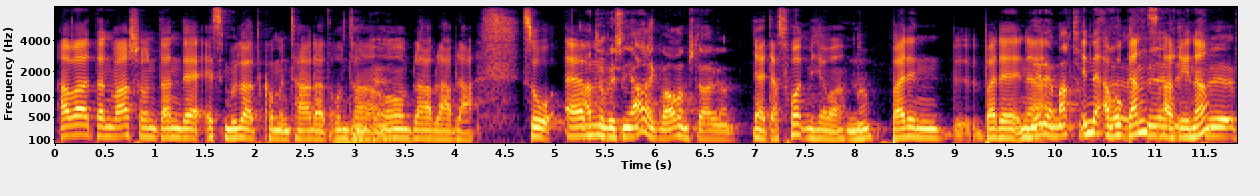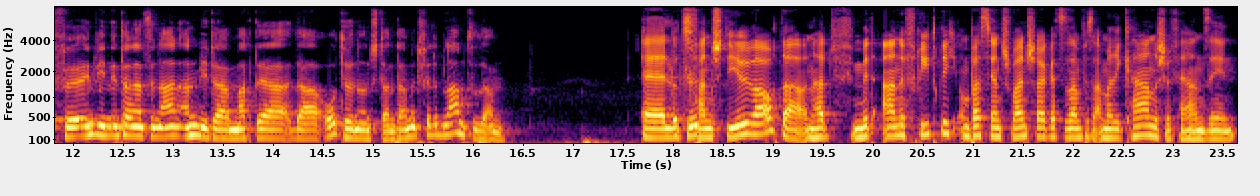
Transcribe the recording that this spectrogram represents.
aber dann war schon dann der S. Müllert-Kommentar da drunter Okay. und bla bla bla. So, ähm, Arthur Wischniarek war auch im Stadion. ja, das freut mich aber. Ne? Bei den, bei der, in der, Nee, der macht in der Arroganz-Arena. Für, für, für irgendwie einen internationalen Anbieter macht der da O-Töne und stand da mit Philipp Lahm zusammen. Äh, Lutz Gut. van Stiel war auch da und hat mit Arne Friedrich und Bastian Schweinsteiger zusammen fürs amerikanische Fernsehen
